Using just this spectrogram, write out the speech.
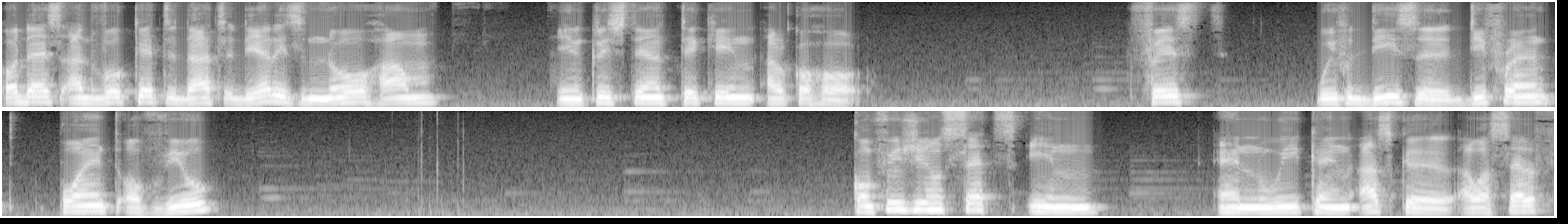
Others advocate that there is no harm in Christians taking alcohol. Faced with this uh, different point of view, confusion sets in, and we can ask uh, ourselves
